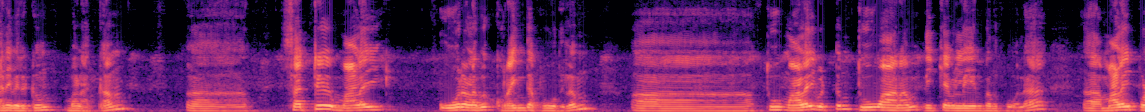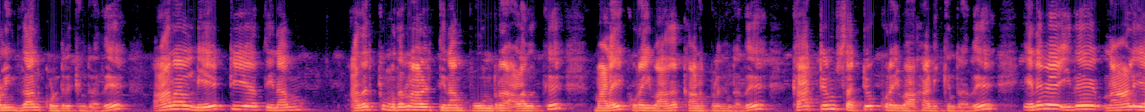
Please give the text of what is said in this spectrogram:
அனைவருக்கும் வணக்கம். சற்று மழை ஓரளவு குறைந்த போதிலும் தூ மழை விட்டும் தூவானம் நிற்கவில்லை என்பது போல மழை பொழிந்துதான் கொண்டிருக்கின்றது. ஆனால் நேற்றைய தினம் அதற்கு முதல் நாள் தினம் போன்ற அளவுக்கு மழை குறைவாக காணப்படுகின்றது. காற்றும் சற்று குறைவாக அடிக்கின்றது. எனவே இது நாளைய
